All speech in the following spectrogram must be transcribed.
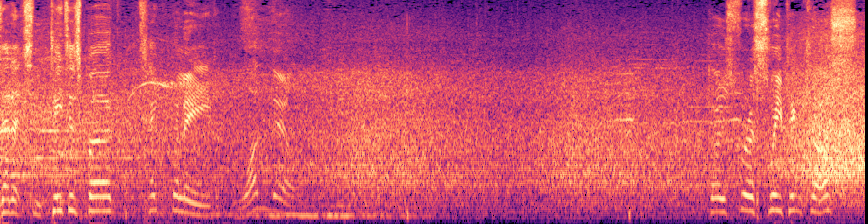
Zenit St. Petersburg take the lead, 1-0. Goes for a sweeping cross.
